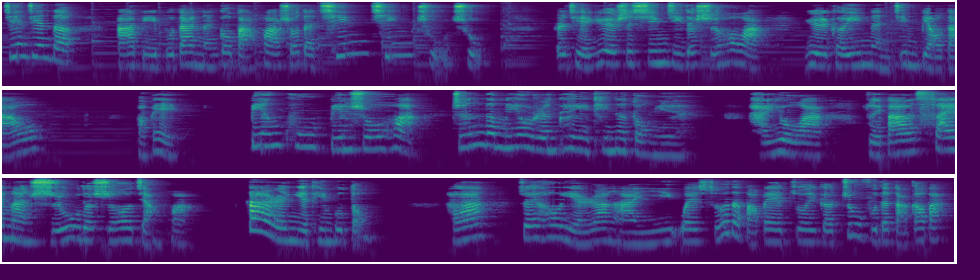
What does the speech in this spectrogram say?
渐渐的，阿迪不但能够把话说得清清楚楚，而且越是心急的时候啊，越可以冷静表达哦。宝贝，边哭边说话，真的没有人可以听得懂耶。还有啊，嘴巴塞满食物的时候讲话，大人也听不懂。好啦。最后也让阿姨为所有的宝贝做一个祝福的祷告吧。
